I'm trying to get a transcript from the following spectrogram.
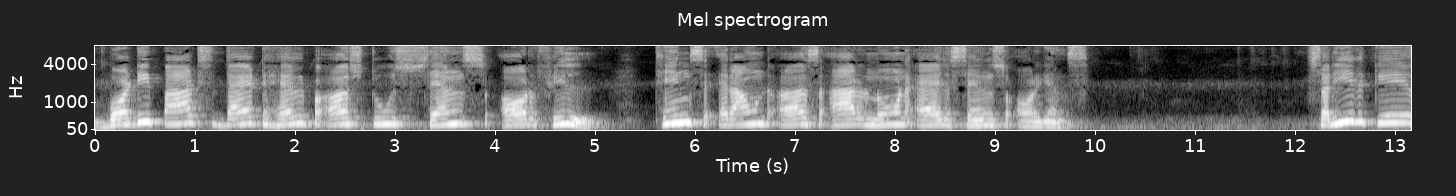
Body parts that help us to sense और feel things around us are known as sense organs शरीर के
